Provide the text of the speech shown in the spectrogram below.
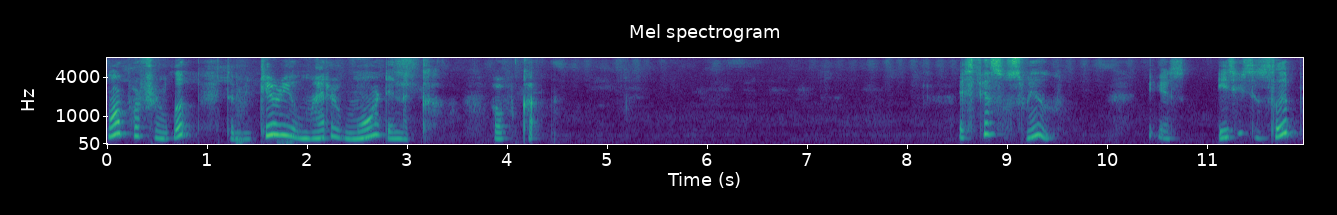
more portrait look the material matters more than the overcut. It feels so smooth. It's easy to slip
